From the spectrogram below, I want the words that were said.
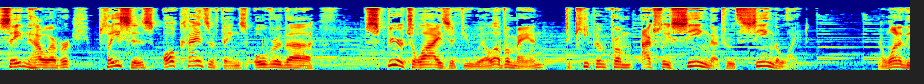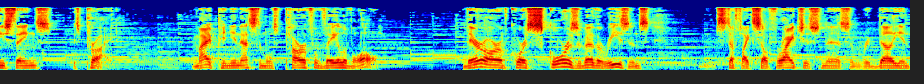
Satan, however, places all kinds of things over the spiritual eyes, if you will, of a man to keep him from actually seeing that truth, seeing the light. Now, one of these things is pride. In my opinion, that's the most powerful veil of all. There are, of course, scores of other reasons, stuff like self righteousness and rebellion,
